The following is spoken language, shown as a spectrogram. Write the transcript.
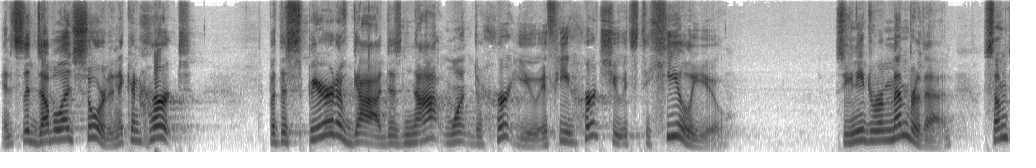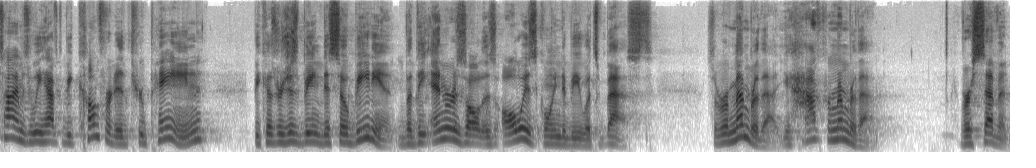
and it's a double edged sword, and it can hurt. But the Spirit of God does not want to hurt you. If He hurts you, it's to heal you. So you need to remember that. Sometimes we have to be comforted through pain because we're just being disobedient, but the end result is always going to be what's best. So remember that. You have to remember that. Verse 7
